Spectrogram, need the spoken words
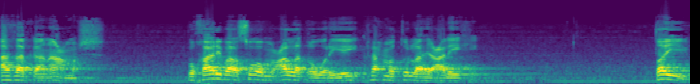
aharkan acmash. Bukhaari baa isagoo mucallaqa wariyey raxmatullaahi calayhi. Ayib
